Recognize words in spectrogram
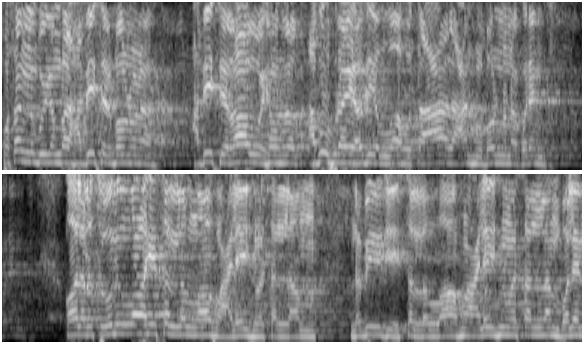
পঁচানব্বই নম্বর হাদিসের বর্ণনা হাদিসের রাও হজরত আবু হুরাই রাদি আল্লাহ আনহু বর্ণনা করেন قال رسول الله صلى الله عليه وسلم নবীজি সাল্লাল্লাহু আলাইহি ওয়াসাল্লাম বলেন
